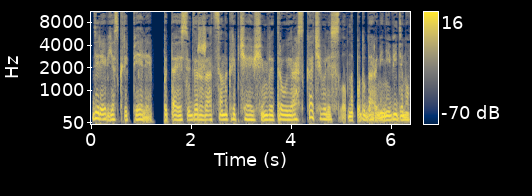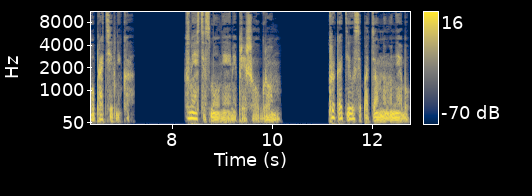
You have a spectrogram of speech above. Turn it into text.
Деревья скрипели, пытаясь удержаться на крепчающем ветру и раскачивались, словно под ударами невидимого противника. Вместе с молниями пришел гром. Прокатился по темному небу.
